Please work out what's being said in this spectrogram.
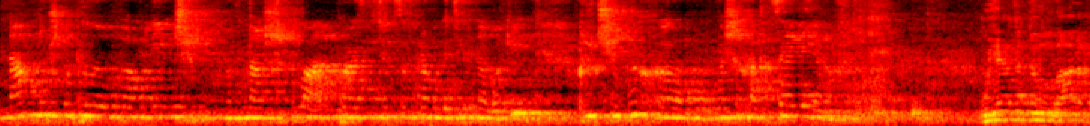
Нам нужно было вовлечь в наш план по развитию цифровых технологий ключевых э, наших акционеров. We had to do a lot of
